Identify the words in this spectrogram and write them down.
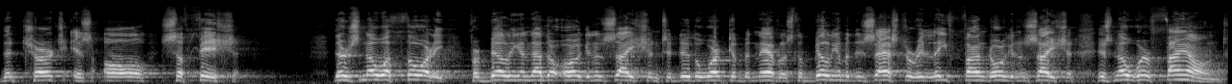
The church is all sufficient. There's no authority for building another organization to do the work of benevolence. The building of a disaster relief fund organization is nowhere found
